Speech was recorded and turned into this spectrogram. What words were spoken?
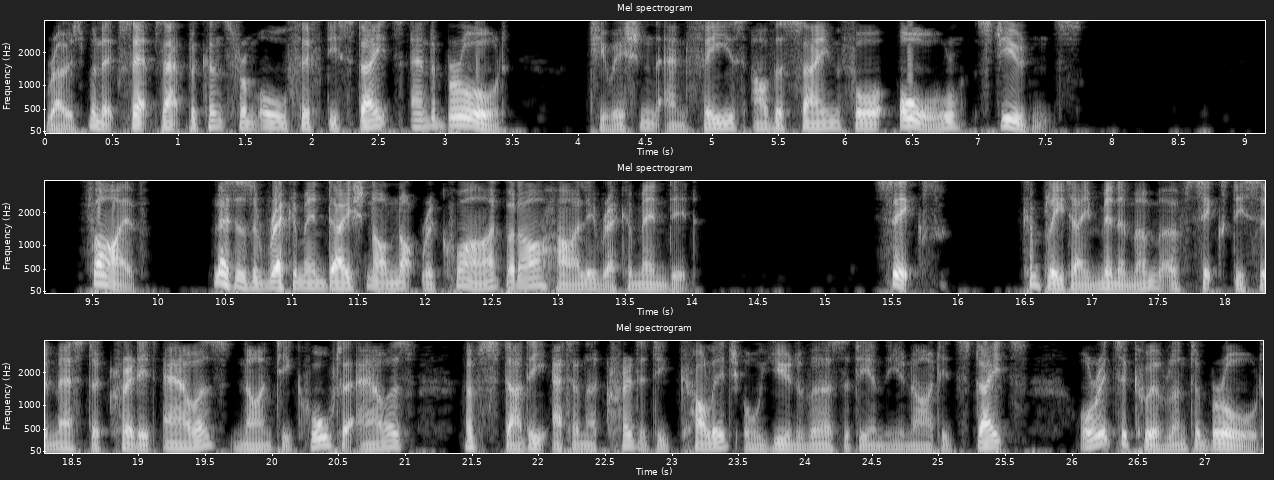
Roseman accepts applicants from all 50 states and abroad. Tuition and fees are the same for all students. 5. Letters of recommendation are not required but are highly recommended. 6. Complete a minimum of 60 semester credit hours, 90 quarter hours, of study at an accredited college or university in the United States or its equivalent abroad.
